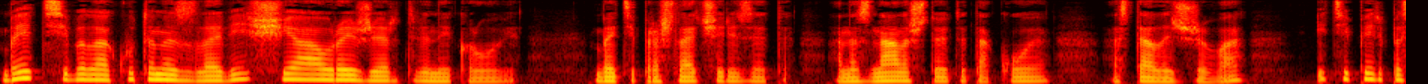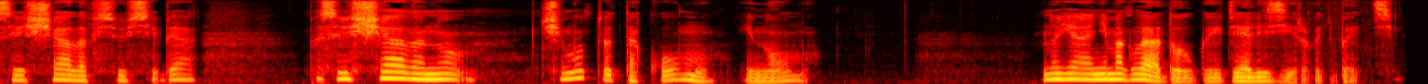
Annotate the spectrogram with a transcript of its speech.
Бетти была окутана зловещей аурой жертвенной крови. Бетти прошла через это — она знала, что это такое, осталась жива и теперь посвящала всю себя, посвящала, ну, чему-то такому иному. Но я не могла долго идеализировать Бетти,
